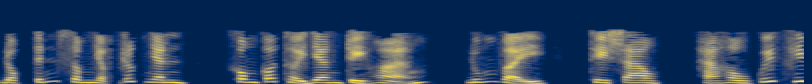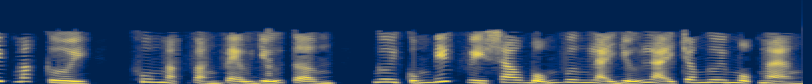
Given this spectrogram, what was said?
độc tính xâm nhập rất nhanh, không có thời gian trì hoãn, đúng vậy, thì sao, hạ hầu quyết hiếp mắt cười, khuôn mặt vặn vẹo dữ tợn, ngươi cũng biết vì sao bổn vương lại giữ lại cho ngươi một mạng,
